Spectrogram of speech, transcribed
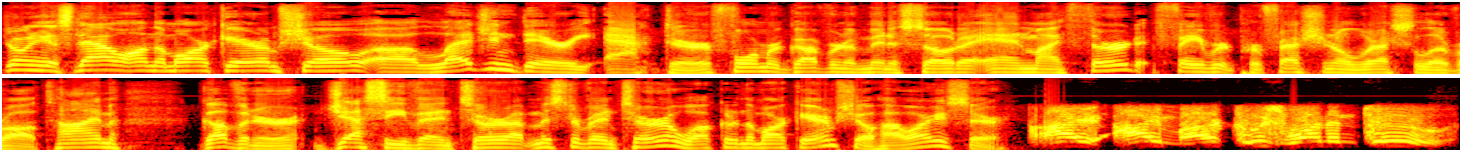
Joining us now on the Mark Arum Show, uh, legendary actor, former governor of Minnesota, and my third favorite professional wrestler of all time, Governor Jesse Ventura. Mr. Ventura, welcome to the Mark Arum Show. How are you, sir? Hi, hi, Mark. Who's one and two?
